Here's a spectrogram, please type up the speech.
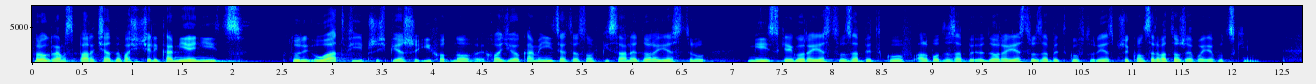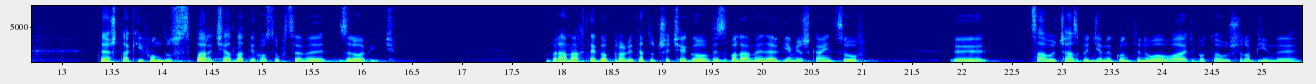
Program wsparcia do właścicieli kamienic, który ułatwi i przyspieszy ich odnowę. Chodzi o kamienice, które są wpisane do rejestru miejskiego rejestru zabytków albo do, zaby- do rejestru zabytków, który jest przy konserwatorze wojewódzkim. Też taki fundusz wsparcia dla tych osób chcemy zrobić. W ramach tego priorytetu trzeciego wyzwalamy energię mieszkańców. Y, Cały czas będziemy kontynuować, bo to już robimy,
